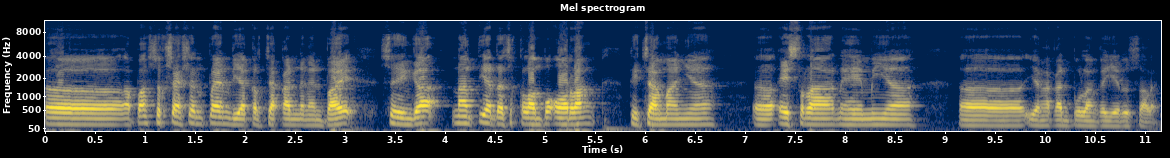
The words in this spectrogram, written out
uh, apa succession plan dia kerjakan dengan baik sehingga nanti ada sekelompok orang di zamannya uh, Esra, Nehemia uh, yang akan pulang ke Yerusalem.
